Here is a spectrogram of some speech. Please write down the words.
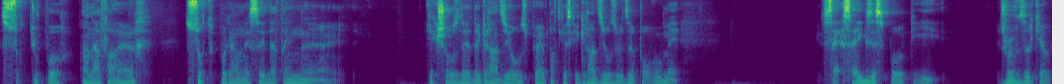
surtout pas en affaires, surtout pas quand on essaie d'atteindre quelque chose de, grandiose, peu importe ce que grandiose veut dire pour vous, mais ça, ça existe pas, puis je veux vous dire que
